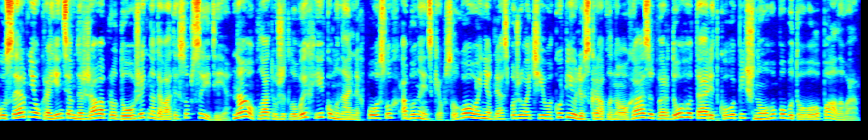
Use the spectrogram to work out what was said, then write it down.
У серпні українцям держава продовжить надавати субсидії на оплату житлових і комунальних послуг, абонентське обслуговування для споживачів, купівлю скрапленого газу, твердого та рідкого пічного побутового палива.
